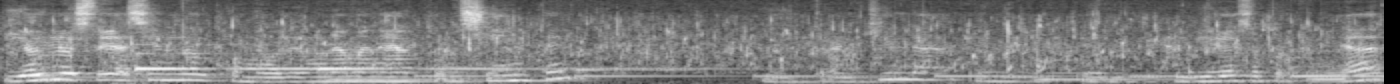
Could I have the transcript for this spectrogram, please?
Y hoy lo estoy haciendo como de una manera consciente y tranquila, el, vivir esa oportunidad.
